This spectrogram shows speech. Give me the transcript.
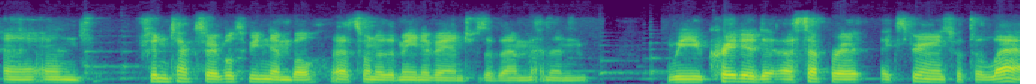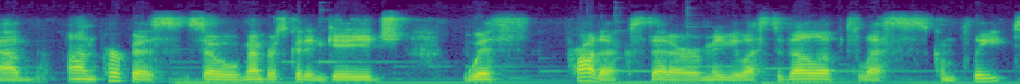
And, and fintechs are able to be nimble. That's one of the main advantages of them. And then we created a separate experience with the lab on purpose so members could engage with products that are maybe less developed, less complete,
